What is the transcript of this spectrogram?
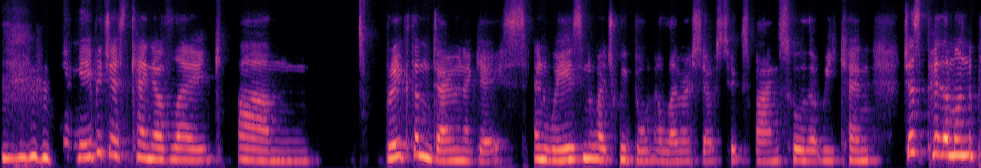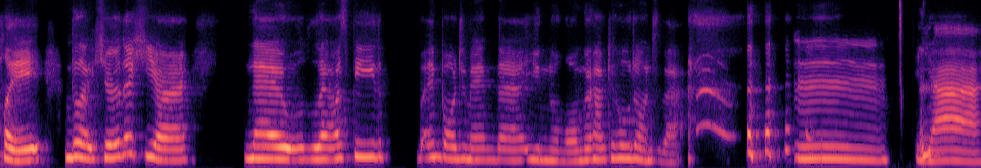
maybe just kind of like um break them down i guess in ways in which we don't allow ourselves to expand so that we can just put them on the plate and be like here they're here. Now let us be the embodiment that you no longer have to hold on to that mm, yeah.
